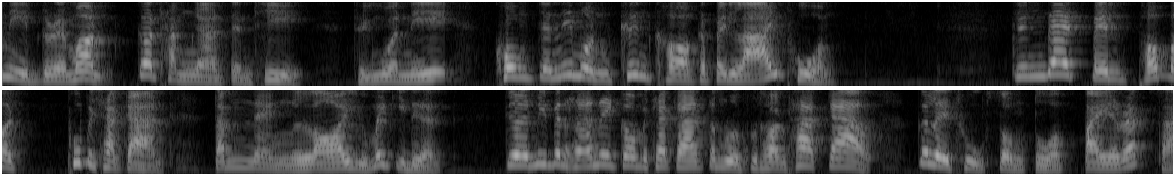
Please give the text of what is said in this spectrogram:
หนีบโดเรมอนก็ทำงานเต็มที่ ถึงวันนี้คงจะนิมนต์ขึ้นคอกันไปหลายพวง จึงได้เป็นพบผู้บัญชาการตำแหน่งลอยอยู่ไม่กี่เดือน เกิดมีปัญหาในกองบัญชาการตำรวจภูธรภาค 9 ก็เลยถูกส่งตัวไปรักษา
